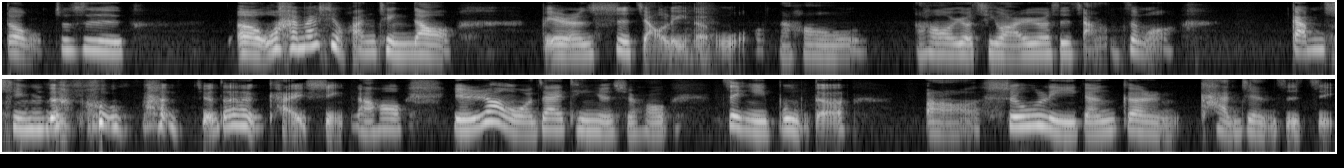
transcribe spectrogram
动。就是，呃，我还蛮喜欢听到别人视角里的我，然后，然后尤其瓦遇又是讲这么甘心的部分，觉得很开心。然后也让我在听的时候。进一步的、呃、梳理跟更看见自己，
